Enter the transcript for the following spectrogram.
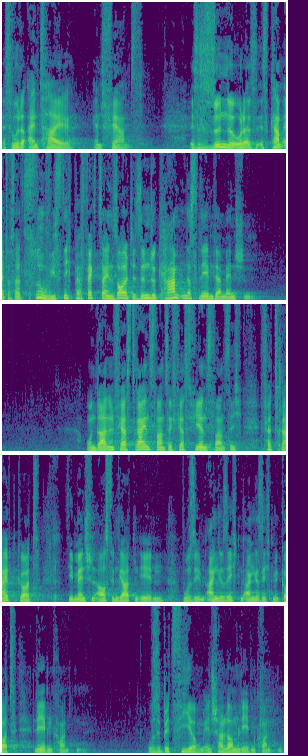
Es wurde ein Teil entfernt. Es ist Sünde oder es, es kam etwas dazu, wie es nicht perfekt sein sollte. Sünde kam in das Leben der Menschen. Und dann in Vers 23, Vers 24 vertreibt Gott die Menschen aus dem Garten Eden, wo sie im Angesicht und Angesicht mit Gott leben konnten wo sie Beziehung in Shalom leben konnten.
